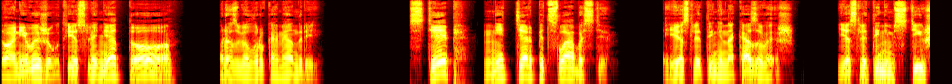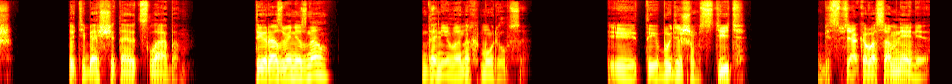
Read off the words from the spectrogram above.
то они выживут, если нет, то...» — развел руками Андрей. «Степь не терпит слабости. Если ты не наказываешь, если ты не мстишь, то тебя считают слабым. Ты разве не знал?» Данила нахмурился. «И ты будешь мстить?» «Без всякого сомнения.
